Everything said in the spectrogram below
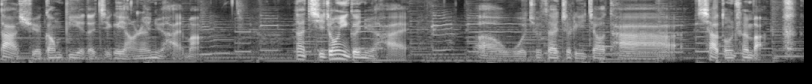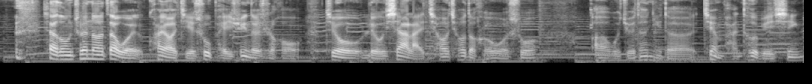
大学刚毕业的几个洋人女孩嘛。那其中一个女孩，呃，我就在这里叫她夏冬春吧。夏冬春呢，在我快要结束培训的时候，就留下来悄悄地和我说：“呃，我觉得你的键盘特别新，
